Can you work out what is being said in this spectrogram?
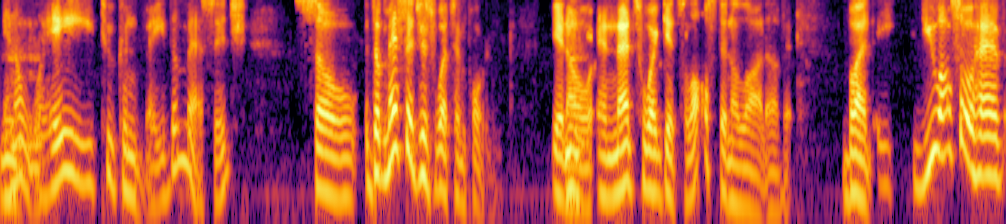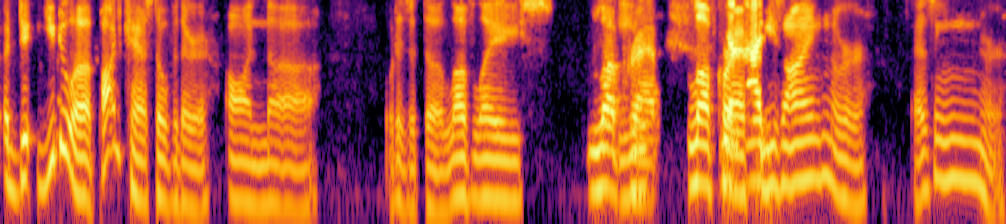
in mm-hmm. a way to convey the message so the message is what's important you know mm-hmm. and that's what gets lost in a lot of it. But you also have a you do a podcast over there on uh what is it the Lovelace? Lovecraft. E- Lovecraft yeah, I, design or Ezine or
